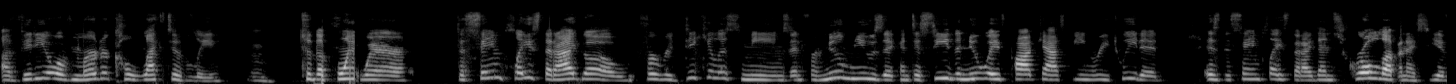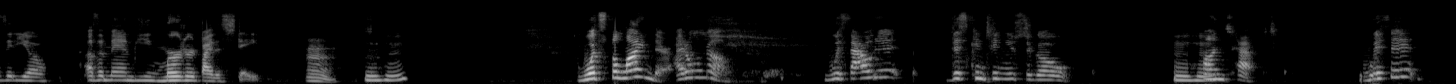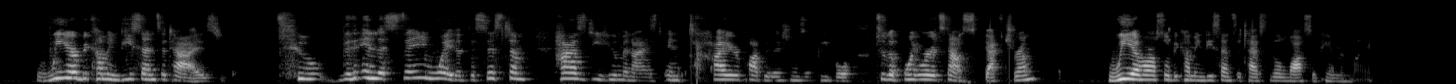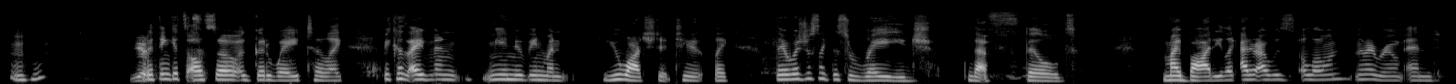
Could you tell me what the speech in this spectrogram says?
a video of murder collectively Mm. To the point where the same place that I go for ridiculous memes and for new music and to see the New Wave podcast being retweeted is the same place that I then scroll up and I see a video of a man being murdered by the state. mm, Mhm. What's the line there? I don't know. Without it, this continues to go Mhm. unchecked. With it, we are becoming desensitized to the in the same way that the system has dehumanized entire populations of people to the point where it's now spectrum. We are also becoming desensitized to the loss of human life. Mhm. yeah, But I think it's also a good way to like because I even me and Nuveen when you watched it too, like there was just like this rage that filled my body. Like I I was alone in my room and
